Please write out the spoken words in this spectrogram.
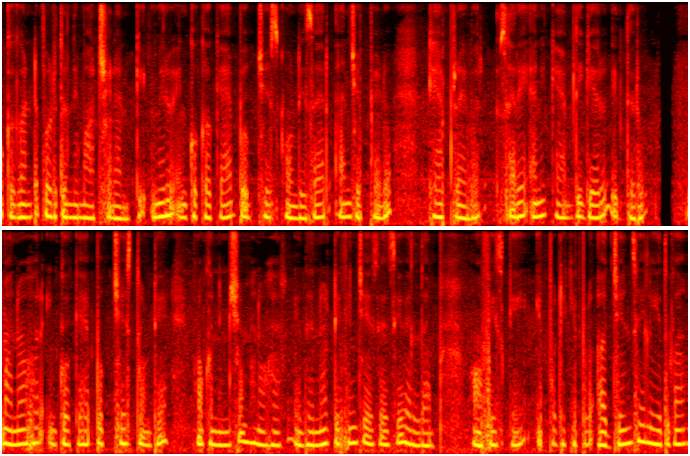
ఒక గంట పడుతుంది మార్చడానికి. మీరు ఇంకొక క్యాబ్ బుక్ చేసుకోండి సార్ అని చెప్పాడు క్యాబ్ డ్రైవర్. సరే అని క్యాబ్ దిగారు ఇద్దరు. మనోహర్ ఇంకో క్యాబ్ బుక్ చేస్తుంటే ఒక నిమిషం మనోహర్ ఏదైనా టిఫిన్ చేసేసి వెళ్దాం ఆఫీస్కి. ఇప్పటికిప్పుడు అర్జెన్సీ లేదుగా.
